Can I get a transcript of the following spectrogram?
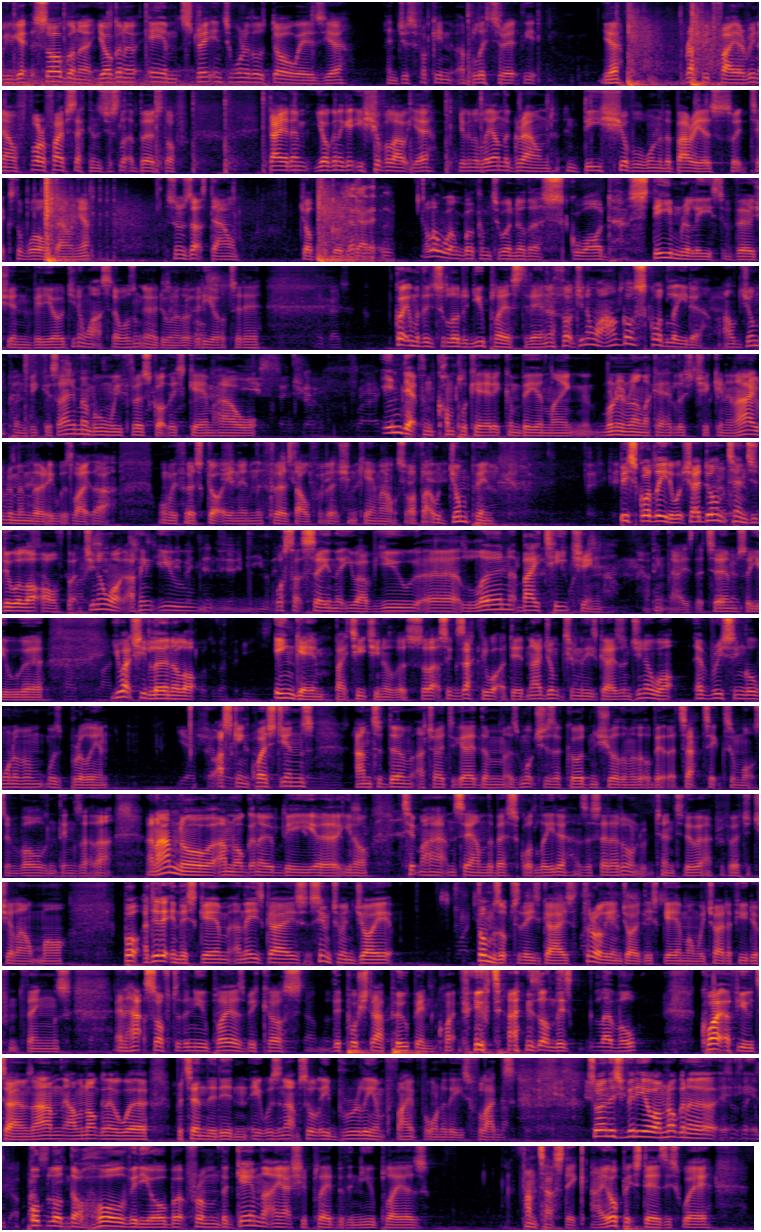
We can get the saw gunner. You're gonna aim straight into one of those doorways, yeah, and just fucking obliterate the. Yeah, rapid fire every now four or five seconds. Just let it burst off. Diadem, you're gonna get your shovel out, yeah. You're gonna lay on the ground and de-shovel one of the barriers so it ticks the wall down, yeah. As soon as that's down, job's good. Got it. Hello and welcome to another Squad Steam release version video. Do you know what? I said I wasn't going to do another video today. Got in with a load of new players today and I thought, do you know what? I'll go Squad Leader. I'll jump in because I remember when we first got this game how in-depth and complicated it can be and like running around like a headless chicken and I remember it was like that when we first got in and the first alpha version came out. So I thought I would jump in be squad leader, which I don't tend to do a lot of. But do you know what? I think you, what's that saying that you have? You uh, learn by teaching. I think that is the term. So you, uh, you actually learn a lot in game by teaching others. So that's exactly what I did, and I jumped in with these guys. And do you know what? Every single one of them was brilliant. Asking questions, answered them. I tried to guide them as much as I could and show them a little bit of the tactics and what's involved and things like that. And I'm no, I'm not going to be, uh, you know, tip my hat and say I'm the best squad leader. As I said, I don't tend to do it. I prefer to chill out more. But I did it in this game, and these guys seem to enjoy it. Thumbs up to these guys. Thoroughly enjoyed this game, and we tried a few different things. And hats off to the new players because they pushed our poop in quite a few times on this level quite a few times. I'm I'm not going to uh, pretend they didn't. It was an absolutely brilliant fight for one of these flags. So in this video, I'm not going to upload the whole video, but from the game that I actually played with the new players, fantastic. I hope it stays this way.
